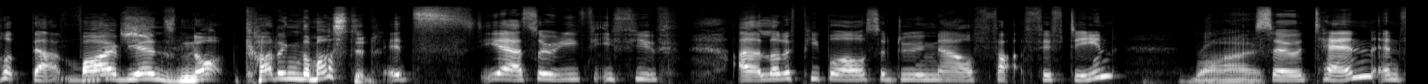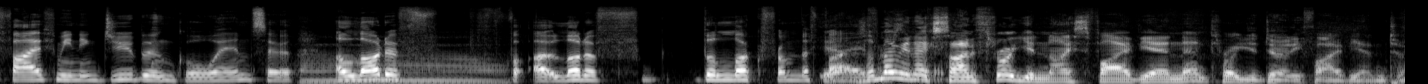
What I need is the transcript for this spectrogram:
not that much. Five yen's not cutting the mustard. It's yeah. So if if you, a lot of people are also doing now fifteen. Right. So ten and five meaning jubun goen. So a lot of a lot of the luck from the five. Yeah, so maybe next time throw your nice five yen and throw your dirty five yen too.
